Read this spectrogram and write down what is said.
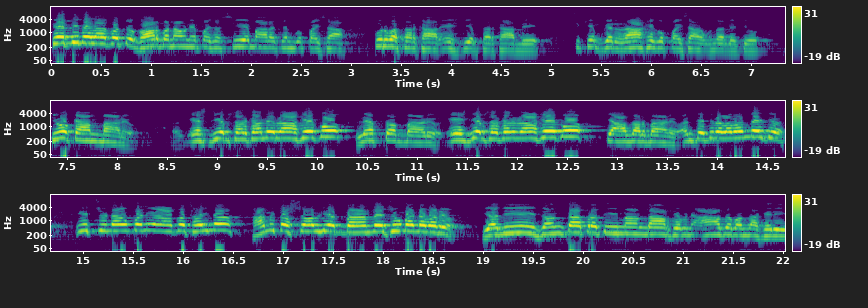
त्यति बेलाको त्यो घर बनाउने पैसा सिएमआरएचएमको पैसा पूर्व सरकार एसडिएफ सरकारले सिक्किम के राखेको पैसा उनीहरूले त्यो त्यो काम बाँड्यो। एसडिएफ सरकारले राखेको ल्यापटप बाँड्यो। एसडिएफ सरकारले राखेको चादर बाँड्यो। अनि त्यति बेला भन्दै थियो यी चुनाव पनि आएको छैन हामी त सहुलियत बाँड्दैछौँ भनेर भन्यो। यदि जनताप्रति इमान्दार थियो भने आज भन्दाखेरि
